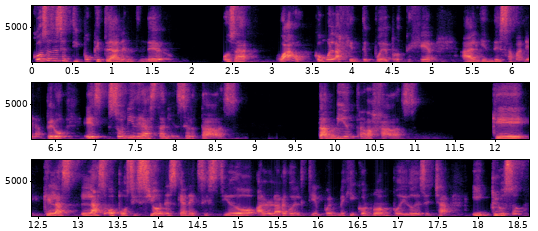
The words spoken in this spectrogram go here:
cosas de ese tipo que te dan a entender, o sea, wow, cómo la gente puede proteger a alguien de esa manera. Pero es, son ideas tan insertadas, tan bien trabajadas, que, que, las, las oposiciones que han existido a lo largo del tiempo en México no han podido desechar. Incluso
